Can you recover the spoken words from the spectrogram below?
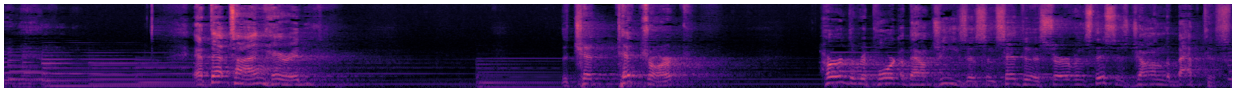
Amen. At that time, Herod, the tetrarch, heard the report about Jesus and said to his servants, This is John the Baptist.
